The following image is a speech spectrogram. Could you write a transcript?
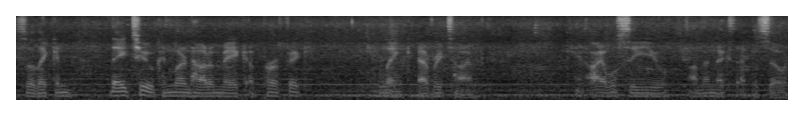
so they can they too can learn how to make a perfect link every time. And I will see you on the next episode.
